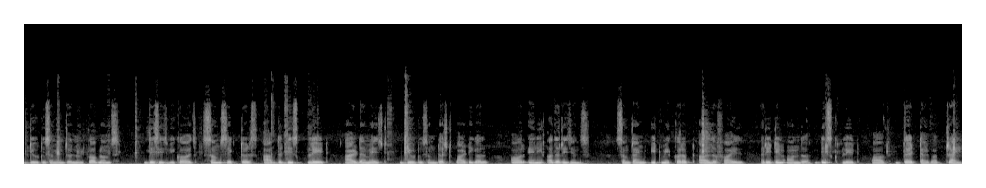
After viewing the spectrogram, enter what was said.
due to some internal problems this is because some sectors of the disk plate are damaged due to some dust particle or any other reasons. Sometimes it may corrupt all the file written on the disk plate of that type of drive.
